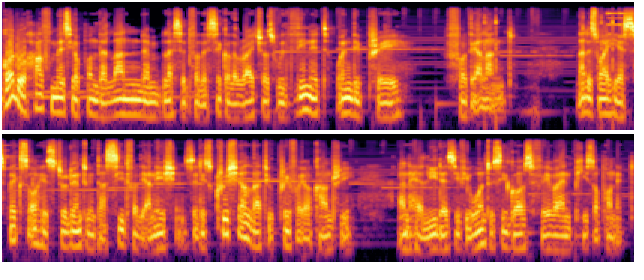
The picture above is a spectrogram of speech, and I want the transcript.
God will have mercy upon the land and bless it for the sake of the righteous within it when they pray for their land. That is why he expects all his children to intercede for their nations. It is crucial that you pray for your country and her leaders if you want to see God's favor and peace upon it.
